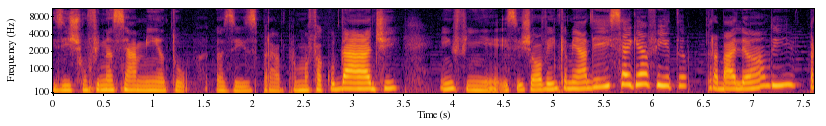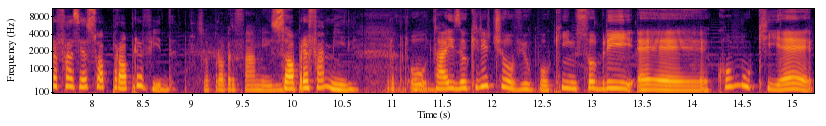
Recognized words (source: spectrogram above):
existe um financiamento às vezes para uma faculdade. Enfim, esse jovem encaminhado e segue a vida, trabalhando e para fazer a sua própria vida. Sua própria família. Só para a família. Ô, Thaís, eu queria te ouvir um pouquinho sobre é, como que é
